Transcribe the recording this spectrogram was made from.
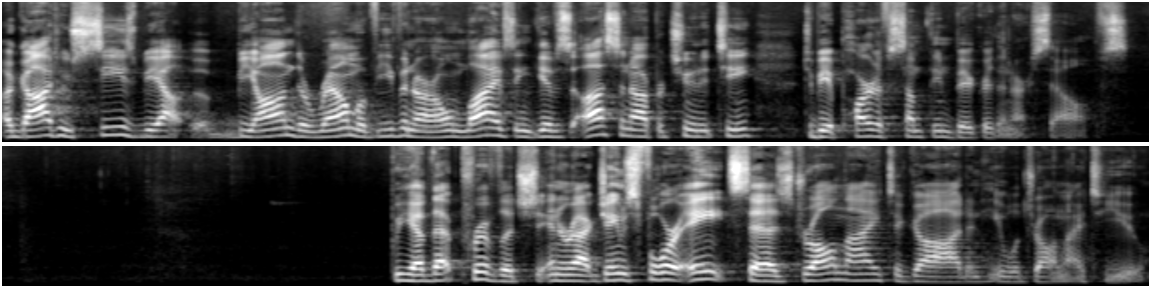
a God who sees beyond the realm of even our own lives and gives us an opportunity to be a part of something bigger than ourselves. We have that privilege to interact. James 4 8 says, Draw nigh to God, and he will draw nigh to you.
